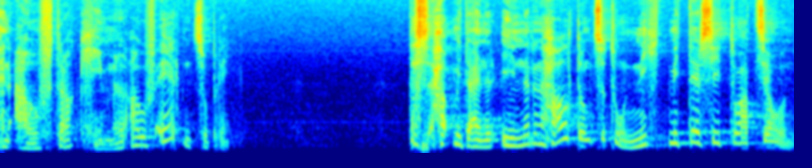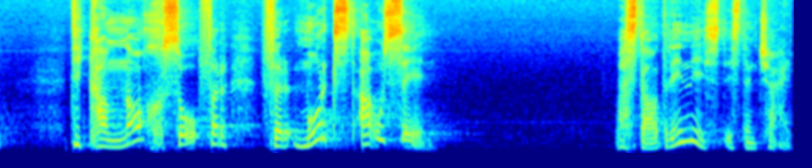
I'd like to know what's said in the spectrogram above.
den Auftrag, Himmel auf Erden zu bringen. Das hat mit einer inneren Haltung zu tun, nicht mit der Situation. Die kann noch so ver, vermurkst aussehen. Was da drin ist, ist entscheidend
